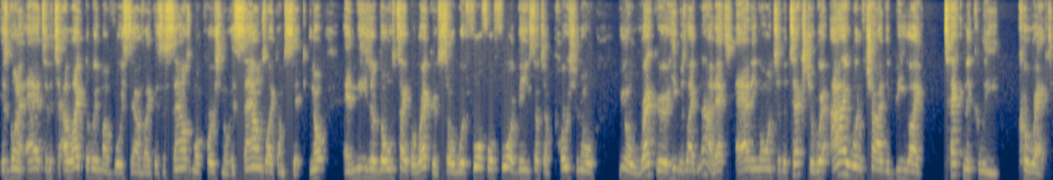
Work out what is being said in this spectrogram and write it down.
it's going to add to the." T- I like the way my voice sounds like this. It sounds more personal. It sounds like I'm sick, you know. And these are those type of records. So with 444 being such a personal, you know, record, he was like, "Nah, that's adding on to the texture." Where I would have tried to be like technically correct,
